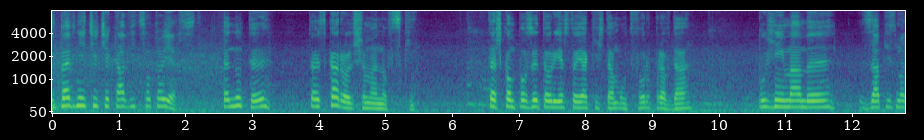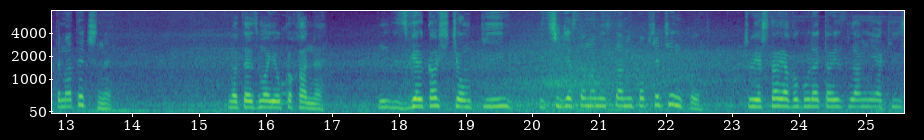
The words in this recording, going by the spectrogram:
i pewnie Cię ciekawi, co to jest. Te nuty to jest Karol Szymanowski. Też kompozytor, jest to jakiś tam utwór, prawda? Później mamy zapis matematyczny. No to jest moje ukochane z wielkością pi i 30 miejscami po przecinku. Czujesz to? Ja w ogóle to jest dla mnie jakiś,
